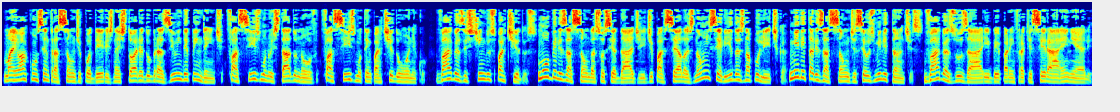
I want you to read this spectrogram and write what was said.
Maior concentração de poderes na história do Brasil independente. Fascismo no Estado Novo. Fascismo tem partido único. Vargas extingue os partidos, mobilização da sociedade e de parcelas não inseridas na política, militarização de seus militantes. Vargas usa A e B para enfraquecer a ANL,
